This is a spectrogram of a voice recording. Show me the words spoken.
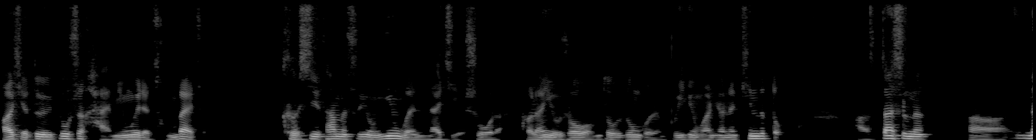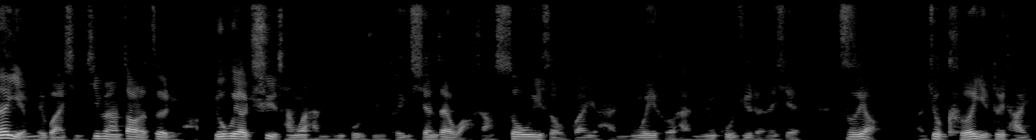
而且对都是海明威的崇拜者。可惜他们是用英文来解说的，可能有时候我们作为中国人不一定完全能听得懂啊。但是呢，啊，那也没关系。基本上到了这里啊，如果要去参观海明威故居，可以先在网上搜一搜关于海明威和海明威故居的那些资料啊，就可以对他有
